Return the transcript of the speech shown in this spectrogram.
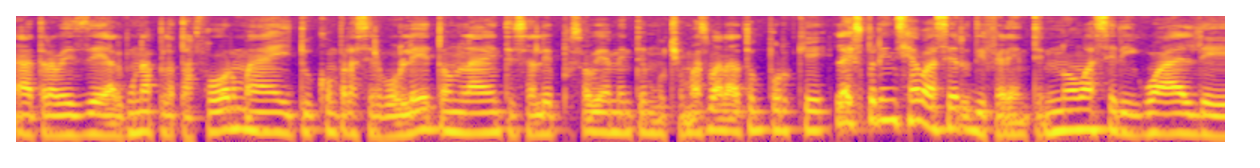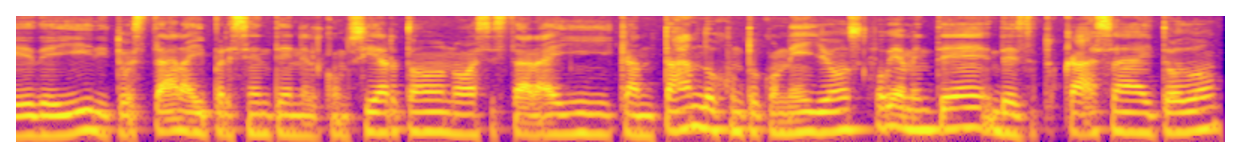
a través de alguna plataforma y tú compras el boleto online, te sale pues obviamente mucho más barato porque la experiencia va a ser diferente, no va a ser igual de, de ir y tú estar ahí presente en el concierto, no vas a estar ahí cantando junto con ellos, obviamente desde tu casa y todo.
